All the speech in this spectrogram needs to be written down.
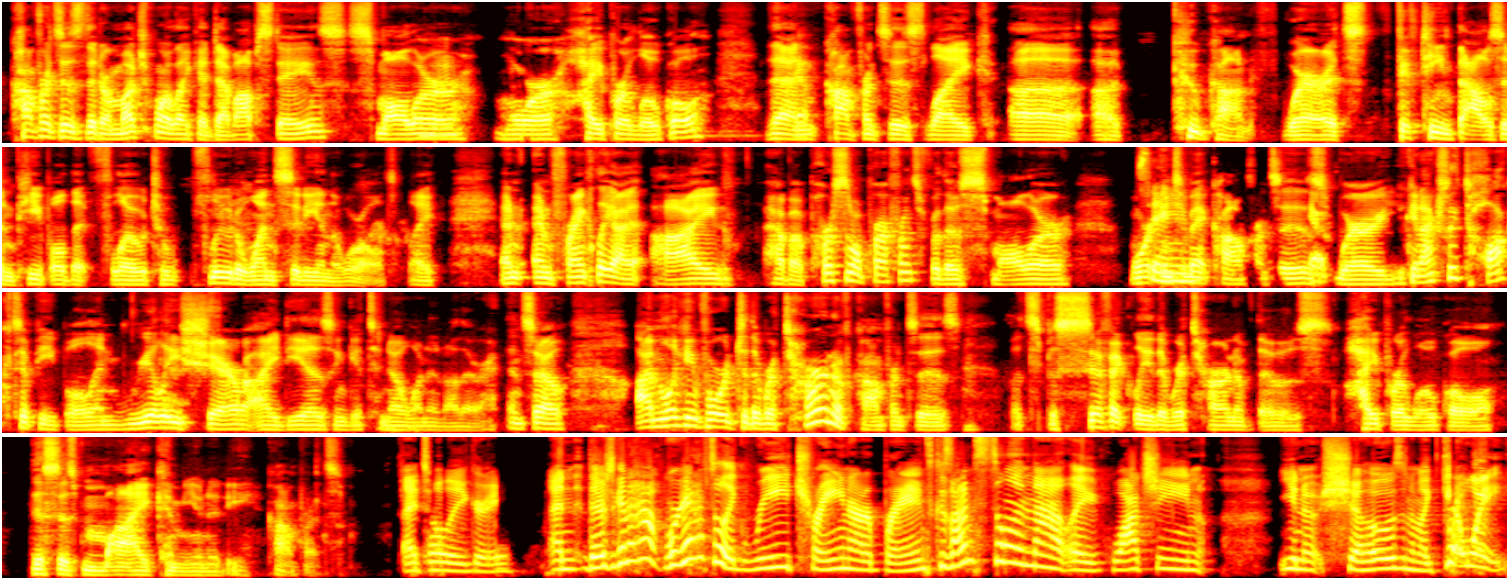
conferences that are much more like a DevOps days, smaller, mm-hmm. more hyper local than yep. conferences like uh, a KubeCon, where it's 15,000 people that flow to flew to one city in the world. Like, and, and frankly, I, I have a personal preference for those smaller, more Same. intimate conferences yep. where you can actually talk to people and really share ideas and get to know one another. And so I'm looking forward to the return of conferences, but specifically the return of those hyper local, this is my community conference. I totally agree. And there's gonna have we're gonna have to like retrain our brains because I'm still in that like watching you know, shows and I'm like, get away,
